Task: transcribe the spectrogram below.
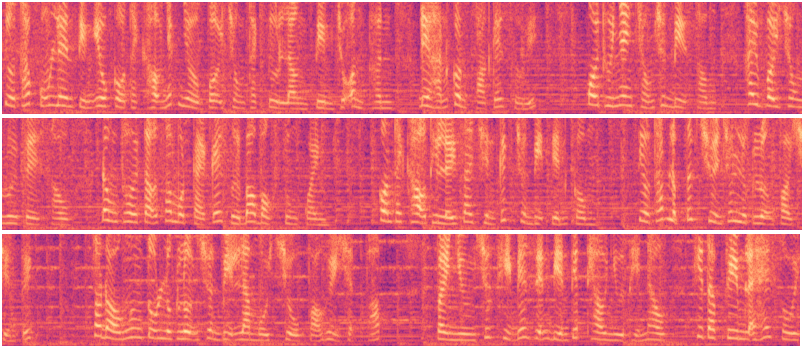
Tiểu Tháp cũng lên tiếng yêu cầu Thạch Hạo nhắc nhở vợ chồng Thạch Tử Lăng tìm chỗ ẩn thân để hắn còn phá kết giới. Mọi thứ nhanh chóng chuẩn bị xong, hai vợ chồng lui về sau, đồng thời tạo ra một cái kết giới bao bọc xung quanh. Còn Thạch Hạo thì lấy ra chiến kích chuẩn bị tiến công. Tiểu Tháp lập tức truyền cho lực lượng vào chiến kích. Sau đó ngưng tụ lực lượng chuẩn bị làm mối chiều phá hủy trận pháp. Vậy nhưng trước khi biết diễn biến tiếp theo như thế nào, thì tập phim lại hết rồi.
